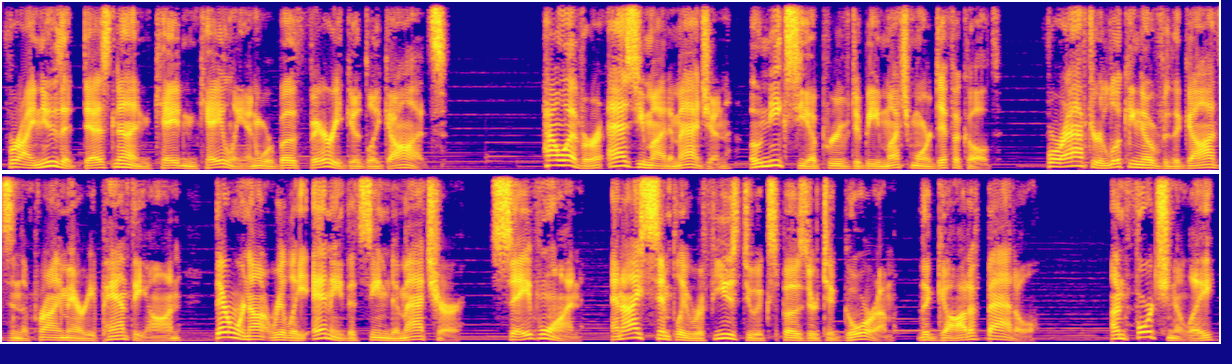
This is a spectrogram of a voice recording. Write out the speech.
for I knew that Desna and Cayden Cailean were both very goodly gods. However, as you might imagine, Onyxia proved to be much more difficult. For after looking over the gods in the primary pantheon, there were not really any that seemed to match her, save one, and I simply refused to expose her to Gorum, the god of battle. Unfortunately,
